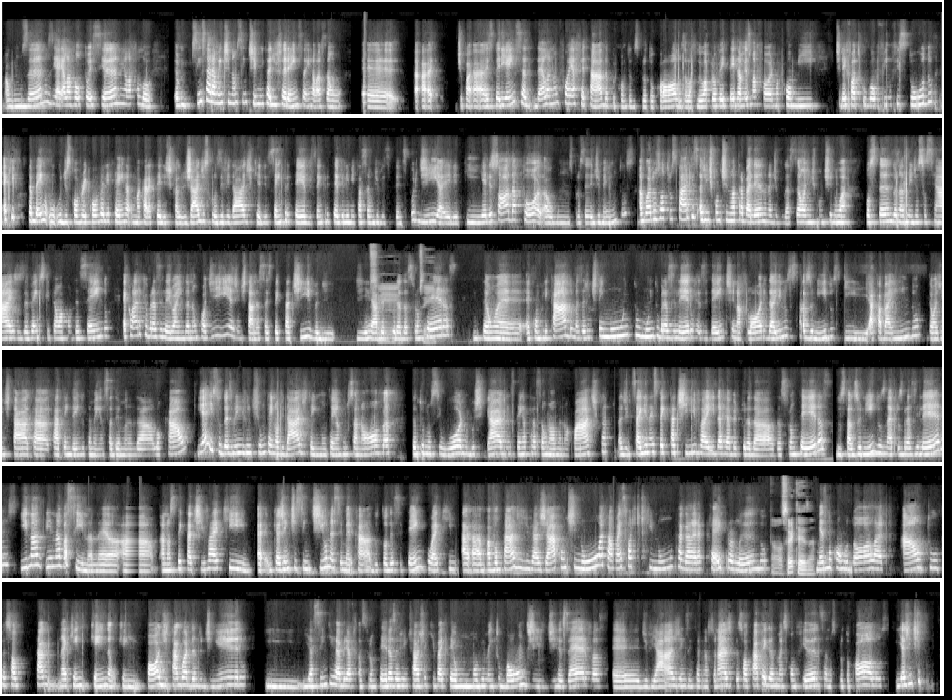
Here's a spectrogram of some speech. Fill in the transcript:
alguns anos, e aí ela voltou esse ano e ela falou, eu sinceramente não senti muita diferença em relação é, a, a, tipo, a, a, experiência dela não foi afetada por conta dos protocolos, ela falou, eu aproveitei da mesma forma, comi, tirei foto com o golfinho, fiz tudo. É que também o, o, Discovery Cove ele tem uma característica já de exclusividade que ele sempre teve, sempre teve limitação de visitantes por dia, ele e ele só adaptou alguns procedimentos. Agora os outros parques a gente continua trabalhando na divulgação, a gente continua postando nas mídias sociais os eventos que estão acontecendo. É claro que o brasileiro ainda não pode ir, a gente está nessa expectativa de de reabertura sim, das fronteiras. Sim. Então é, é complicado, mas a gente tem muito, muito brasileiro residente na Flórida e nos Estados Unidos que acaba indo. Então a gente está tá, tá atendendo também essa demanda local. E é isso, 2021 tem novidade, tem montanha russa nova, tanto no SeaWorld, no Busch Gardens, tem atração nova no Aquática. A gente segue na expectativa aí da reabertura da, das fronteiras dos Estados Unidos, né, para os brasileiros e na, e na vacina, né, a, a nossa expectativa é que é, o que a gente sentiu nesse mercado todo esse tempo é que a, a, a vontade de viajar continua, está mais forte que nunca, a galera quer ir para Orlando. Com certeza. Mesmo com o dólar alto, o pessoal tá, né, quem, quem não, quem pode está guardando dinheiro e, e, assim que reabrir as fronteiras, a gente acha que vai ter um movimento bom de, de reservas, é, de viagens internacionais, o pessoal está pegando mais confiança nos protocolos, e a gente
